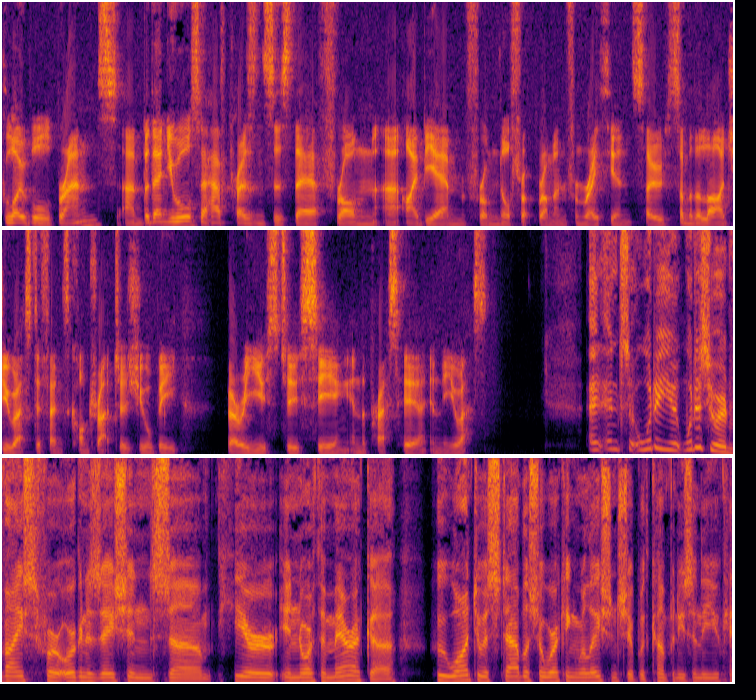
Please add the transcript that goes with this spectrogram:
global brands. Um, but then you also have presences there from IBM, from Northrop Grumman, from Raytheon. So, some of the large US defense contractors you'll be very used to seeing in the press here in the US. And, and so, what are you? What is your advice for organizations um, here in North America who want to establish a working relationship with companies in the UK?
